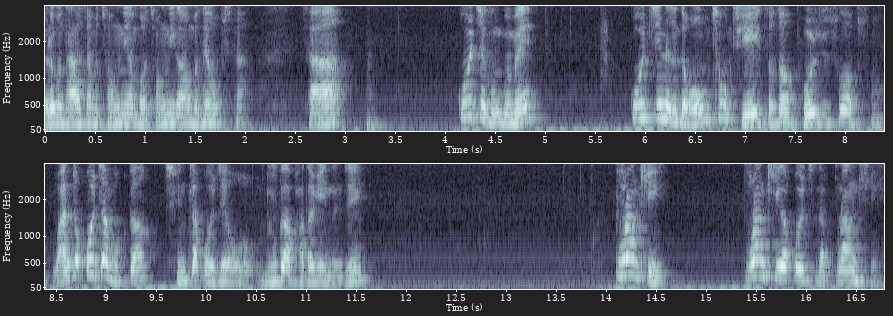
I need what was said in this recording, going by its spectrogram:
여러분 다같이 한번 정리 한번 정리가 한번 세워봅시다. 자 꼴찌 궁금해? 꼴찌는 근데 엄청 뒤에 있어서 보여줄 수가 없어. 완전 꼴찌 한번 볼까? 진짜 꼴찌 어, 누가 바닥에 있는지? 뿌랑키. 뿌랑키가 꼴찌다 뿌랑키.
